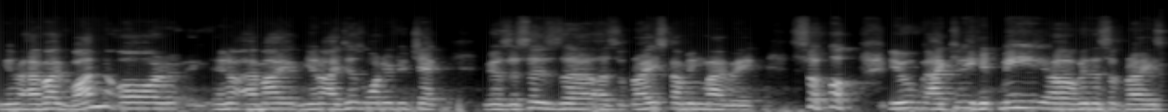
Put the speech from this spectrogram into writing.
you know, have I won or, you know, am I, you know, I just wanted to check because this is uh, a surprise coming my way. So you've actually hit me uh, with a surprise.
